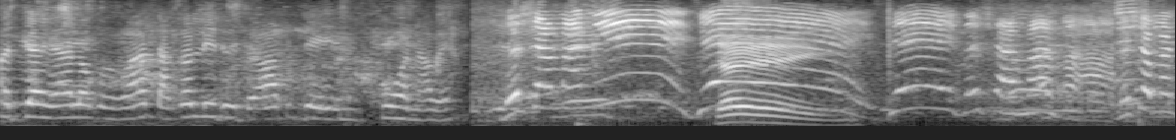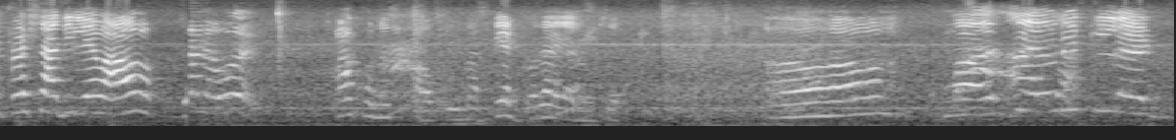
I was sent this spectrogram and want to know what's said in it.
અત્યારે આ લોકો વાર્તા કરી લીધું તો આપણે ફોન આવે દશામાની જય! જય! દશામાન. દશામાન પ્રસાદી લેવા આવો. આખો નથી ખાવતું પેટ ભરાયેલું છે. આહ, મારું ફેવરિટ લડ્ડુ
